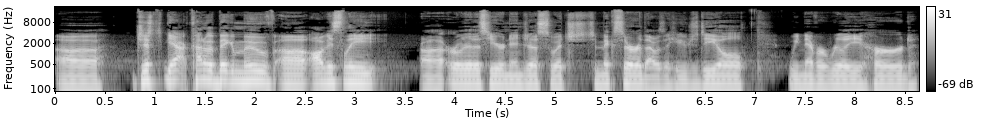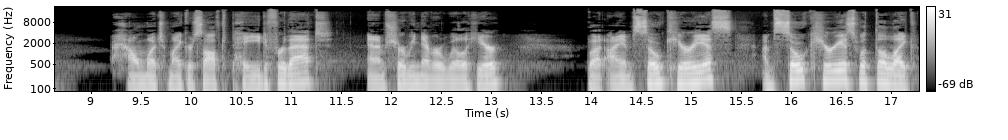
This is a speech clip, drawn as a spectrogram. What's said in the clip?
Uh, just yeah, kind of a big move. Uh, obviously, uh, earlier this year, Ninja switched to Mixer. That was a huge deal. We never really heard how much Microsoft paid for that, and I'm sure we never will hear. But I am so curious. I'm so curious what the like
